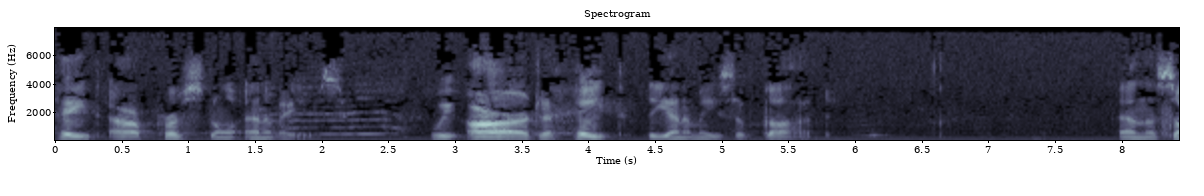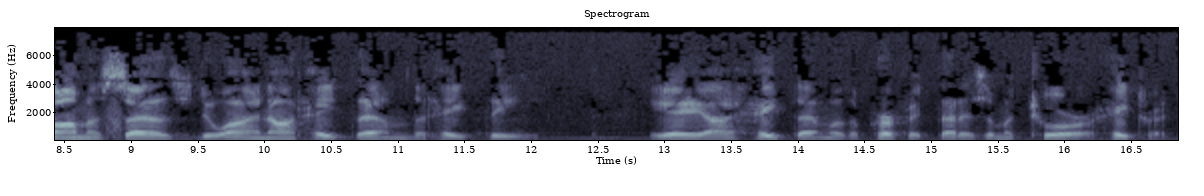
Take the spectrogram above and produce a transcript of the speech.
hate our personal enemies, we are to hate the enemies of God. And the psalmist says, Do I not hate them that hate thee? Yea, I hate them with a perfect, that is a mature hatred,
